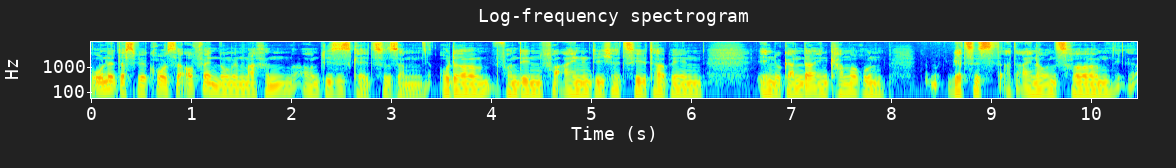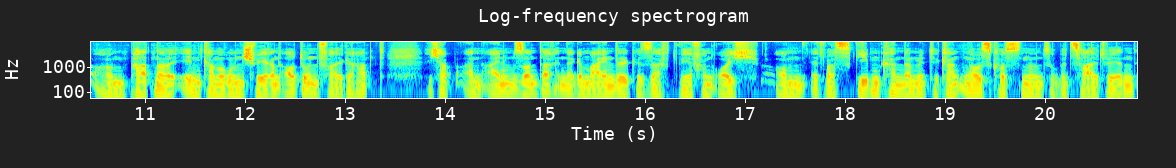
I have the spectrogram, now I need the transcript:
ohne dass wir große Aufwendungen machen, dieses Geld zusammen. Oder von den Vereinen, die ich erzählt habe in, in Uganda, in Kamerun. Jetzt ist, hat einer unserer ähm, Partner in Kamerun einen schweren Autounfall gehabt. Ich habe an einem Sonntag in der Gemeinde gesagt, wer von euch ähm, etwas geben kann, damit die Krankenhauskosten und so bezahlt werden.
